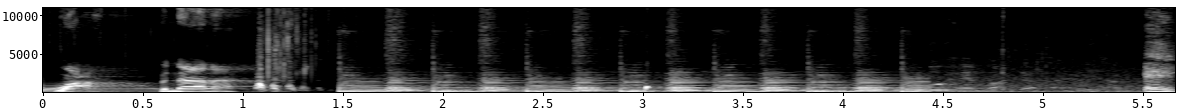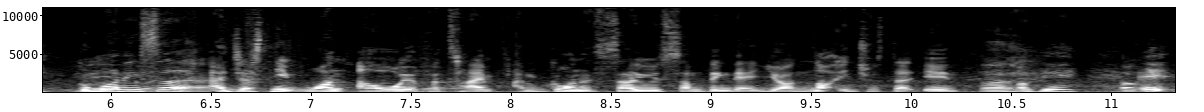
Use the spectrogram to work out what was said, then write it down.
Wow, banana. Hey, good morning, sir. I just need one hour of your time. I'm gonna sell you something that you're not interested in. Okay? Okay. Hey,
